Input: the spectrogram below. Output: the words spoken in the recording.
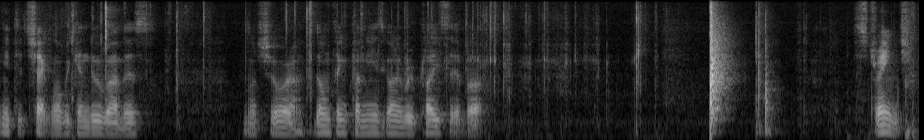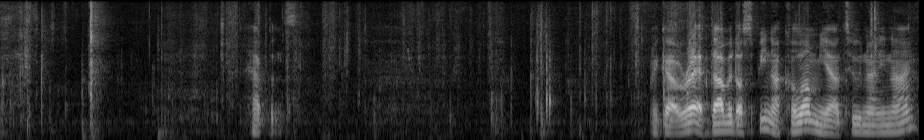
Need to check what we can do about this. I'm not sure. I don't think Panini is going to replace it, but... Strange. Happens. We got red, David Ospina, Colombia, 299.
